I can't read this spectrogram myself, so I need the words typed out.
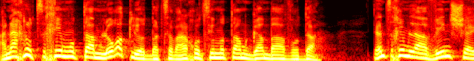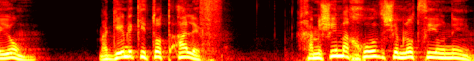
אנחנו צריכים אותם לא רק להיות בצבא, אנחנו רוצים אותם גם בעבודה. אתם צריכים להבין שהיום מגיעים לכיתות א', 50 אחוז שהם לא ציונים.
